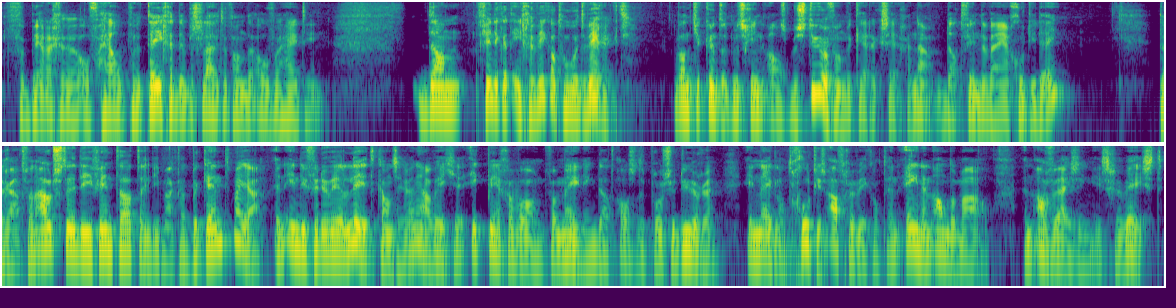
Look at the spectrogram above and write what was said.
verbergen of helpen tegen de besluiten van de overheid in. Dan vind ik het ingewikkeld hoe het werkt. Want je kunt het misschien als bestuur van de kerk zeggen. Nou, dat vinden wij een goed idee. De Raad van Oudsten die vindt dat en die maakt dat bekend. Maar ja, een individueel lid kan zeggen: Nou, weet je, ik ben gewoon van mening dat als de procedure in Nederland goed is afgewikkeld en een en andermaal een afwijzing is geweest,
